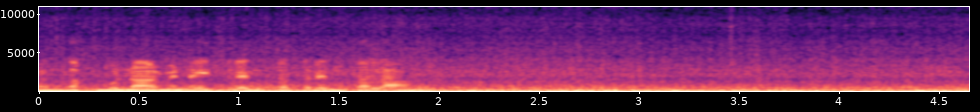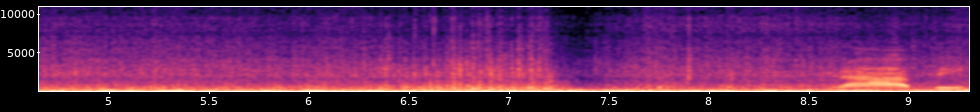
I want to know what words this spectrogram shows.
Ang takbo namin ay 30-30 lang. Grabe.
